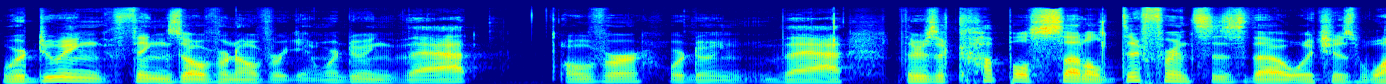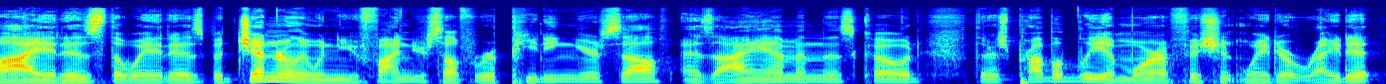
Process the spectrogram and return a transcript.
we're doing things over and over again. We're doing that over. We're doing that. There's a couple subtle differences, though, which is why it is the way it is. But generally, when you find yourself repeating yourself, as I am in this code, there's probably a more efficient way to write it.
